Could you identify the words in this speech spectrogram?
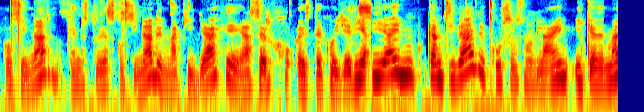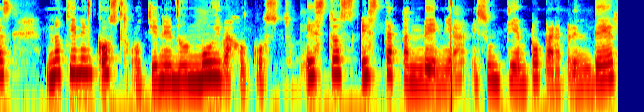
cocinar? ¿Por qué no estudias cocinar? El maquillaje, hacer este, joyería. Y hay cantidad de cursos online y que además no tienen costo o tienen un muy bajo costo. Estos, esta pandemia es un tiempo para aprender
